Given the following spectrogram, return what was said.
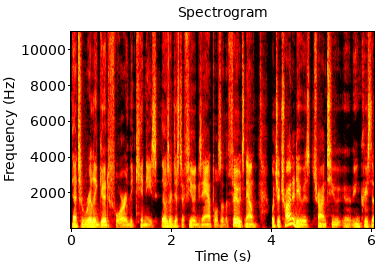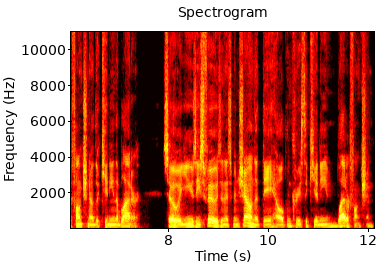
That's really good for the kidneys. Those are just a few examples of the foods. Now, what you're trying to do is trying to uh, increase the function of the kidney and the bladder. So you use these foods, and it's been shown that they help increase the kidney and bladder function.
